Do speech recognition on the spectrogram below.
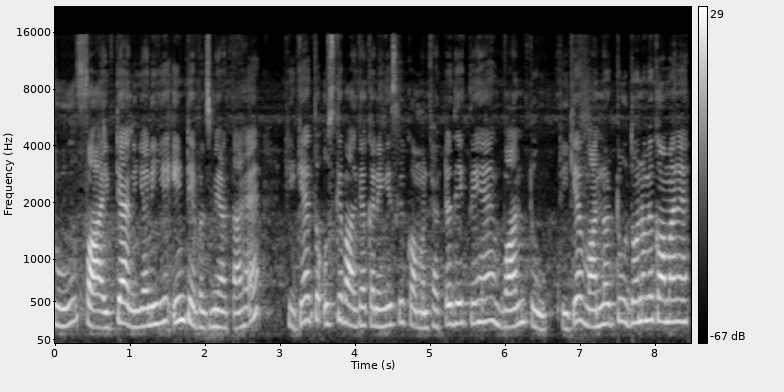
two five ten यानी ये इन टेबल्स में आता है। ठीक है? तो उसके बाद क्या करेंगे? इसके कॉमन फैक्टर देखते हैं। वन टू ठीक है? वन और टू दोनों में कॉमन है।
